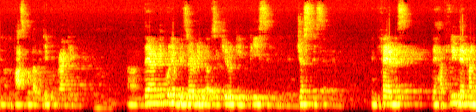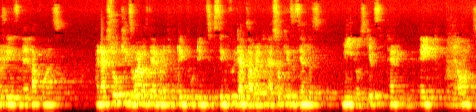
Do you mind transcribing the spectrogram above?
you know, the passport that we take for granted. Um, they are equally deserving of security, peace, and, and justice, and, and fairness. They have fled their countries and their loved ones and I saw kids when I was there, when 15, 14, 16, three times I went, I saw kids as young as me, those kids 10, 8, their aunts,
